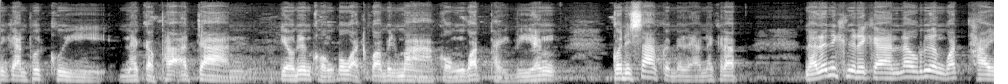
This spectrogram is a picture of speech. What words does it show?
มีการพูดคุยนะกับพระอาจารย์ เกี่ยวเรื่องของประวัติความเป็นมาของวัดไผ่เลี้ยง ก็ได้ทราบกันไปแล้วนะครับนะและนี่คือรายการเล่าเรื่องวัดไทย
